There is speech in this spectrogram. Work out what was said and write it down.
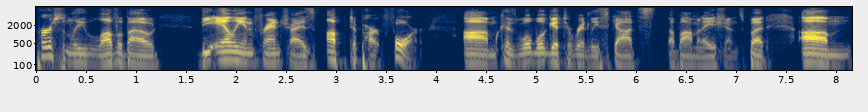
personally love about the Alien franchise up to Part Four, um, because we'll we'll get to Ridley Scott's abominations, but um,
